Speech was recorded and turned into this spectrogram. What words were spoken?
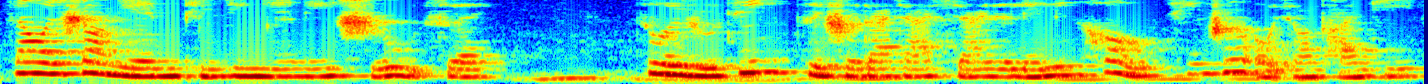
三位少年平均年龄十五岁。作为如今最受大家喜爱的零零后青春偶像团体，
